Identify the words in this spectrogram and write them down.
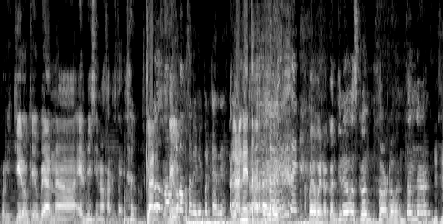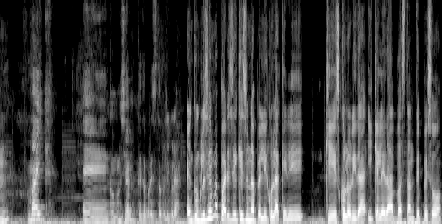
porque quiero que vean a Elvis y no a Harry Styles. Claro. Todos vamos, digo- vamos a venir por Harry. La neta. pero bueno, continuemos con Thor Love and Thunder. Mike, en conclusión, ¿qué te parece esta película? En conclusión, me parece que es una película que, que es colorida y que le da bastante peso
